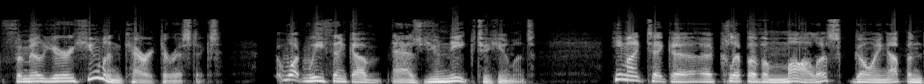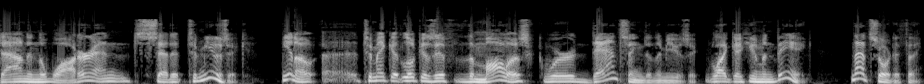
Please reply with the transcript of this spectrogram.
familiar human characteristics, what we think of as unique to humans. He might take a, a, clip of a mollusk going up and down in the water and set it to music. You know, uh, to make it look as if the mollusk were dancing to the music, like a human being. That sort of thing.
